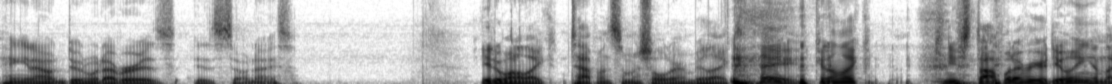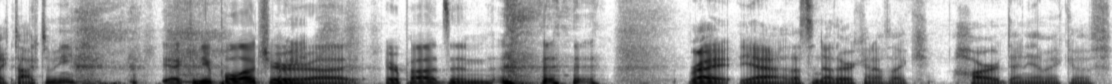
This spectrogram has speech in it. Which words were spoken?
hanging out and doing whatever is is so nice. you don't want to like tap on someone's shoulder and be like hey can i like can you stop whatever you're doing and like talk to me Yeah, can you pull out your uh, AirPods and right yeah that's another kind of like hard dynamic of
